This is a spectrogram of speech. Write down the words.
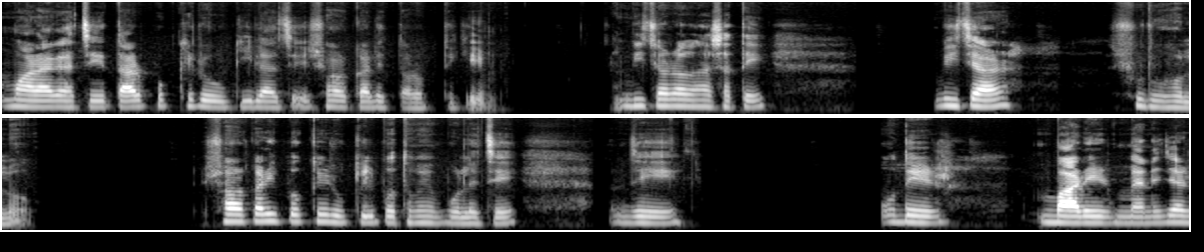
মারা গেছে, তার পক্ষেরও উকিল আছে সরকারের তরফ থেকে। বিচারক আসাতে বিচার শুরু হলো। সরকারি পক্ষের উকিল প্রথমে বলেছে যে, ওদের বারের ম্যানেজার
